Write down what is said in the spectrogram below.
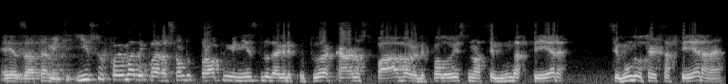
Exatamente. Isso foi uma declaração do próprio ministro da Agricultura, Carlos Fávaro. Ele falou isso na segunda-feira, segunda ou terça-feira, né?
